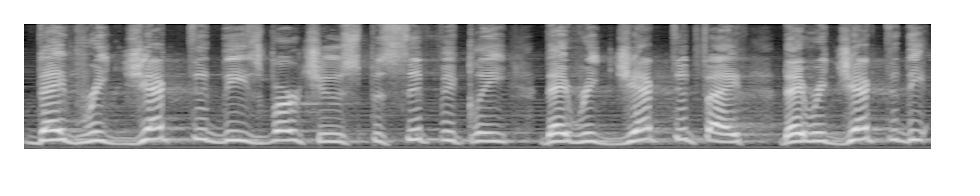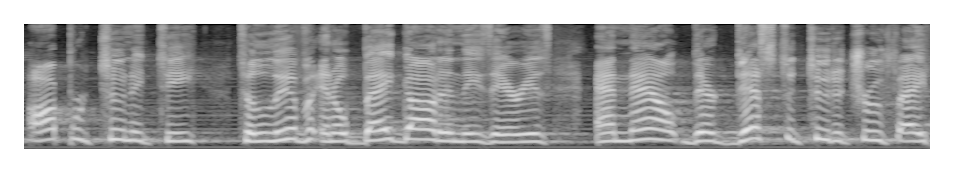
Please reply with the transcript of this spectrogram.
they've rejected these virtues specifically they rejected faith they rejected the opportunity to live and obey God in these areas, and now they're destitute of true faith.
